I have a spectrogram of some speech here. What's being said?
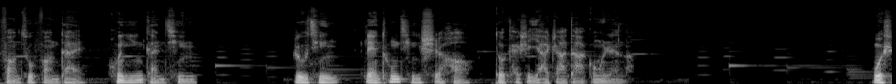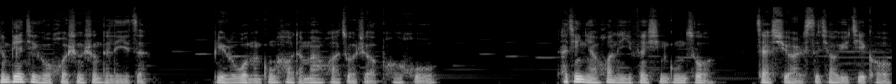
房租、房贷、婚姻感情，如今连通勤时号都开始压榨打工人了。我身边就有活生生的例子，比如我们公号的漫画作者泼湖，他今年换了一份新工作，在学而思教育机构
